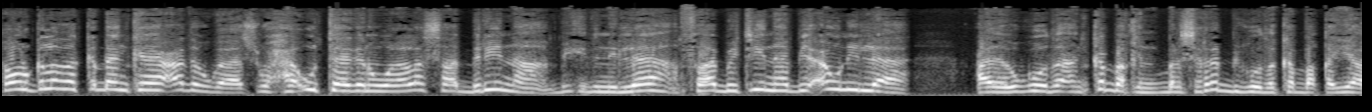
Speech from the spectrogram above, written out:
Howlgallada ka dhanka ah cadowgaas waxaa u taagan walaalo saabiriin ah biidniillaah haabitiinha bicawniillaah cadowgooda aan ka baqin balse rabbigooda ka baqaya.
